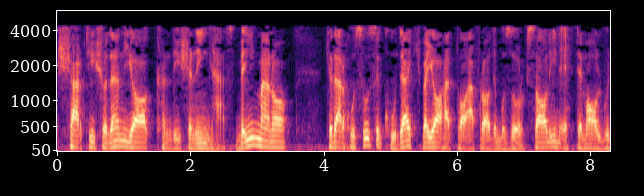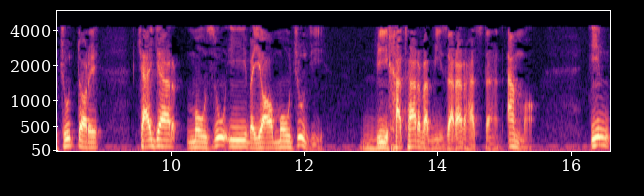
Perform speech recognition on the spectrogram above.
شرطی شدن یا کندیشنینگ هست. به این معنا که در خصوص کودک و یا حتی افراد بزرگسال این احتمال وجود داره که اگر موضوعی و یا موجودی بی خطر و بی ضرر هستند اما این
